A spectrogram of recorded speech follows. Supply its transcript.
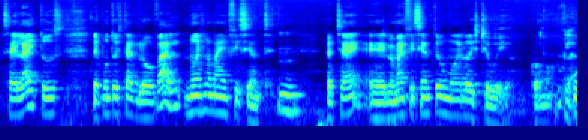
O sea, el iTunes, desde el punto de vista global, no es lo más eficiente. Mm. ¿Cachai? Eh, lo más eficiente es un modelo distribuido, como Claro.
